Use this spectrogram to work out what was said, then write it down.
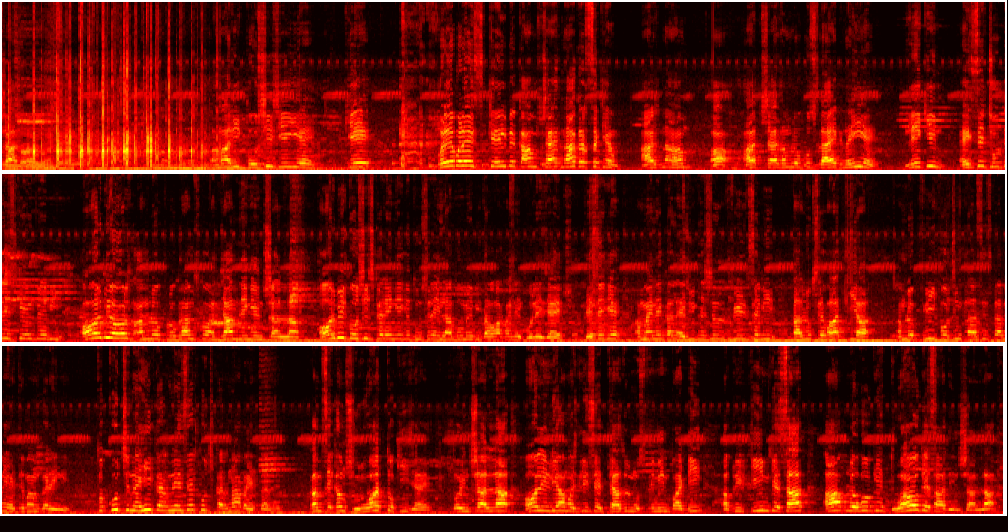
हमारी कोशिश यही है कि बड़े बड़े स्केल पे काम शायद ना कर सके हम। आज ना हम आ, आज शायद हम लोग उस लायक नहीं है। लेकिन ऐसे छोटे स्केल पे भी और भी और हम लोग प्रोग्राम्स को अंजाम देंगे इन और भी कोशिश करेंगे कि दूसरे इलाकों में भी दवाखाने खोले जाए। जैसे कि मैंने कल एजुकेशनल फ़ील्ड से भी ताल्लुक से बात किया। हम लोग फ्री कोचिंग क्लासेस का भी अहतमाम करेंगे। तो कुछ नहीं करने से कुछ करना बेहतर है। कम से कम शुरुआत तो की जाए। तो इन all India Majlis Muslimeen party अपनी टीम के साथ आप लोगों की दुआओं के साथ इन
